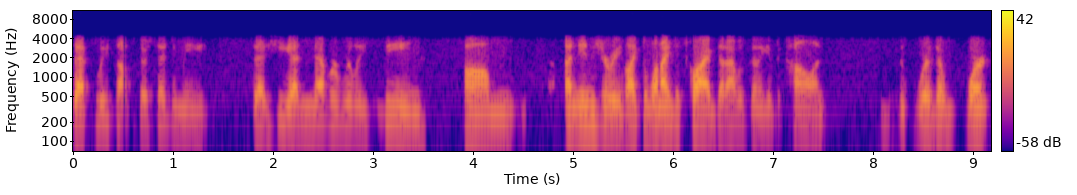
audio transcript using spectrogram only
that police officer said to me that he had never really seen um, an injury like the one I described that I was going to give to Colin, where there weren't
